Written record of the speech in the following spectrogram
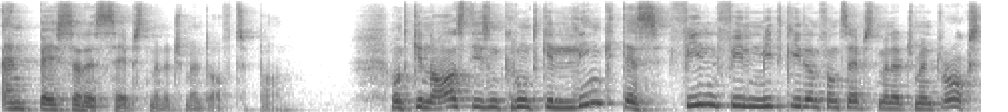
ein besseres Selbstmanagement aufzubauen. Und genau aus diesem Grund gelingt es vielen, vielen Mitgliedern von Selbstmanagement Rocks,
